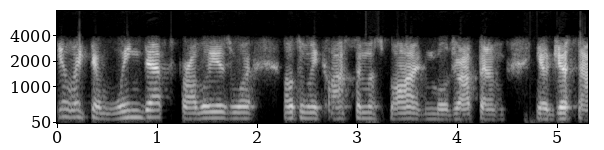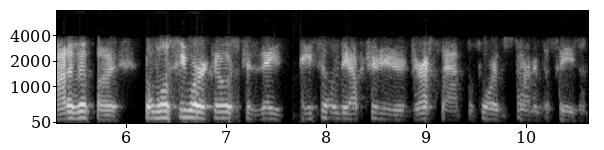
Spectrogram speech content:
feel like their wing depth probably is what ultimately cost them a spot and will drop them, you know, just out of it. But but we'll see where it goes because they they still have the opportunity to address that before the start of the season.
